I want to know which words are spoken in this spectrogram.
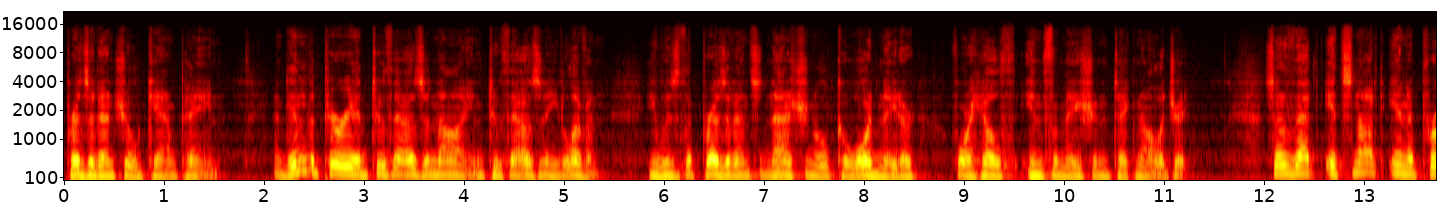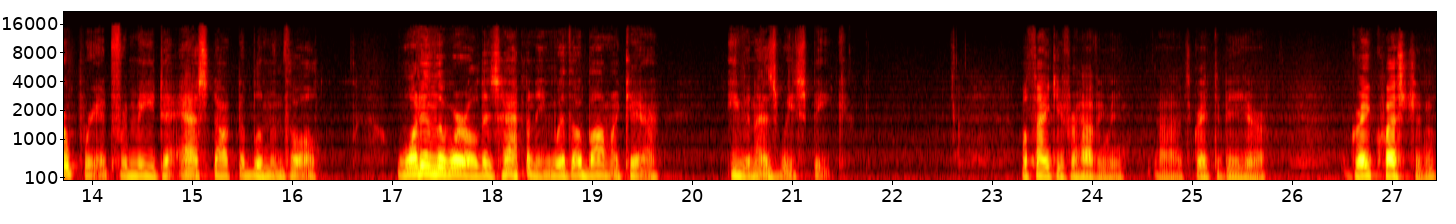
presidential campaign. And in the period 2009 2011, he was the president's national coordinator for health information technology. So that it's not inappropriate for me to ask Dr. Blumenthal, what in the world is happening with Obamacare, even as we speak? Well, thank you for having me. Uh, it's great to be here. Great question.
